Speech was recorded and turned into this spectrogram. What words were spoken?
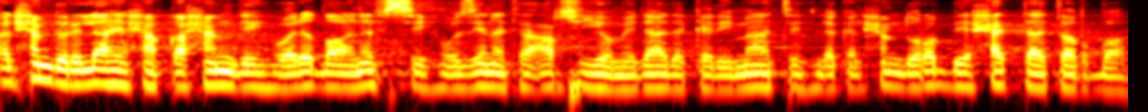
الحمد لله حق حمده ورضا نفسه وزنة عرشه ومداد كلماته. لك الحمد ربي حتى ترضى.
